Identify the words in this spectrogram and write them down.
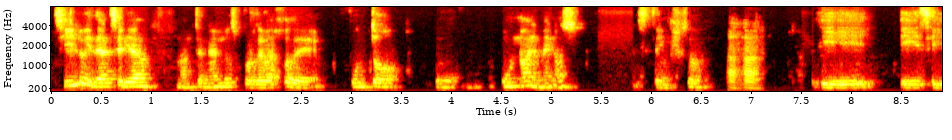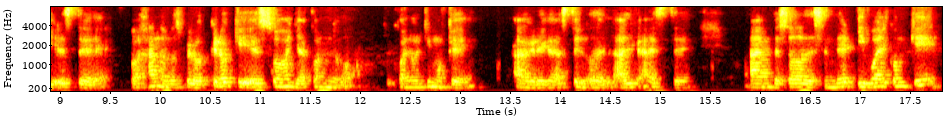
sí, lo ideal sería mantenerlos por debajo de punto uno al menos, este, incluso, Ajá. Y, y, seguir este, pero creo que eso ya con lo, con lo último que agregaste, lo del alga, este, ha empezado a descender. Igual, ¿con qué,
